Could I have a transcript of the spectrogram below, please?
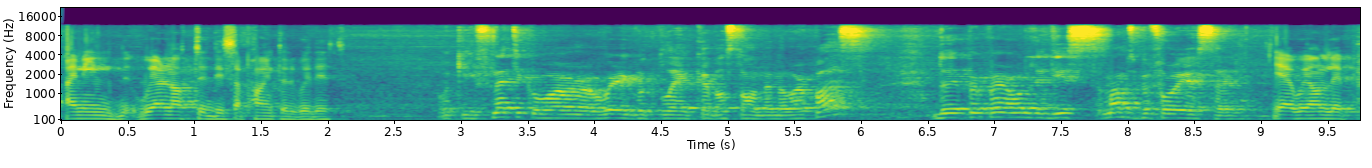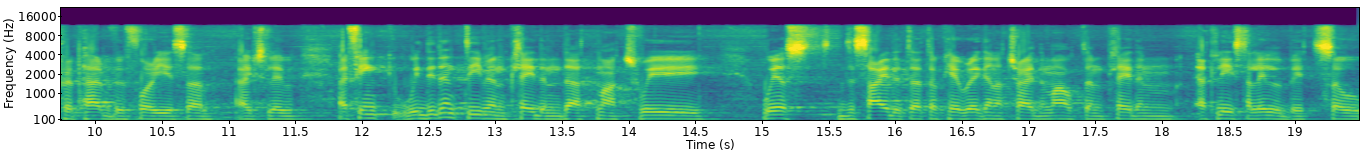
I mean, we are not disappointed with it. Okay, Fnatic were a very good playing Cobblestone and Overpass. Do you prepare only these months before ESL? Yeah, we only prepared before ESL. Actually, I think we didn't even play them that much. We we just decided that okay, we're gonna try them out and play them at least a little bit, so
